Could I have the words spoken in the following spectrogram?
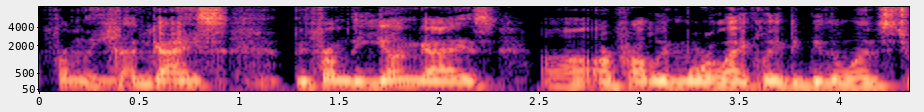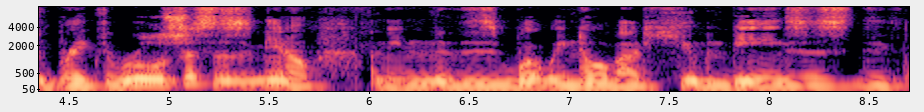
from the young guys from the young guys uh, are probably more likely to be the ones to break the rules just as you know i mean this is what we know about human beings is the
